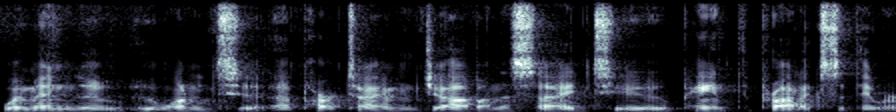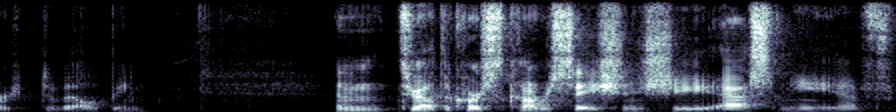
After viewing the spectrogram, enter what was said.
women who, who wanted to, a part time job on the side to paint the products that they were developing. And throughout the course of the conversation, she asked me if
